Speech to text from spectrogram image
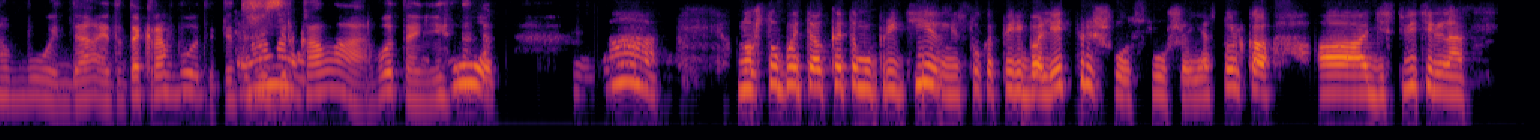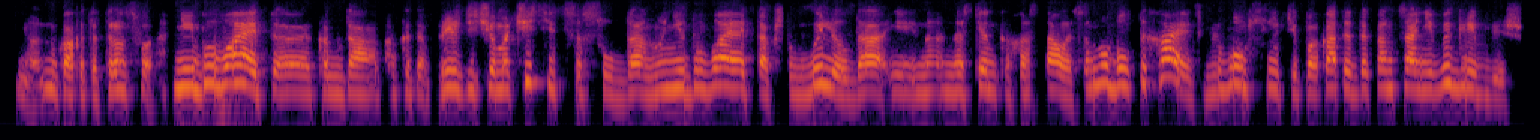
тобой, да, это так работает, это да. же зеркала, вот они. Вот, да, но чтобы это, к этому прийти, мне столько переболеть пришлось, слушай, я столько а, действительно, ну как это, трансфер... не бывает, э, когда, как это, прежде чем очистить сосуд, да, ну не бывает так, что вылил, да, и на, на стенках осталось, оно болтыхает в любом случае, пока ты до конца не выгребешь,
